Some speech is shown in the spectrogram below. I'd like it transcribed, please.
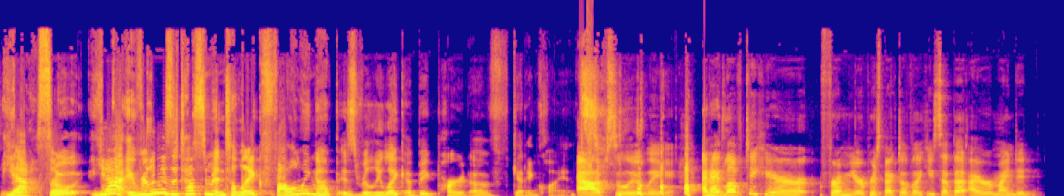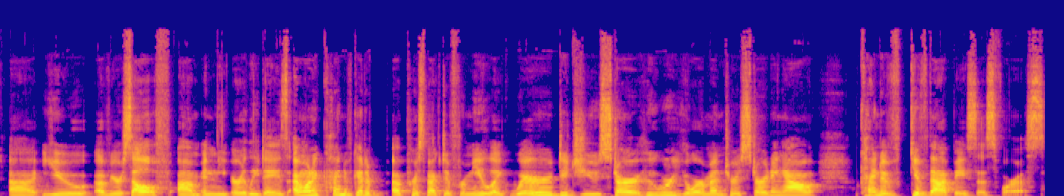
yeah so yeah it really is a testament to like following up is really like a big part of getting clients. Absolutely. And i'd love to hear from your perspective like you said that i reminded uh, you of yourself um, in the early days. I want to kind of get a, a perspective from you like where did you start? Who were your mentors starting out? Kind of give that basis for us.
